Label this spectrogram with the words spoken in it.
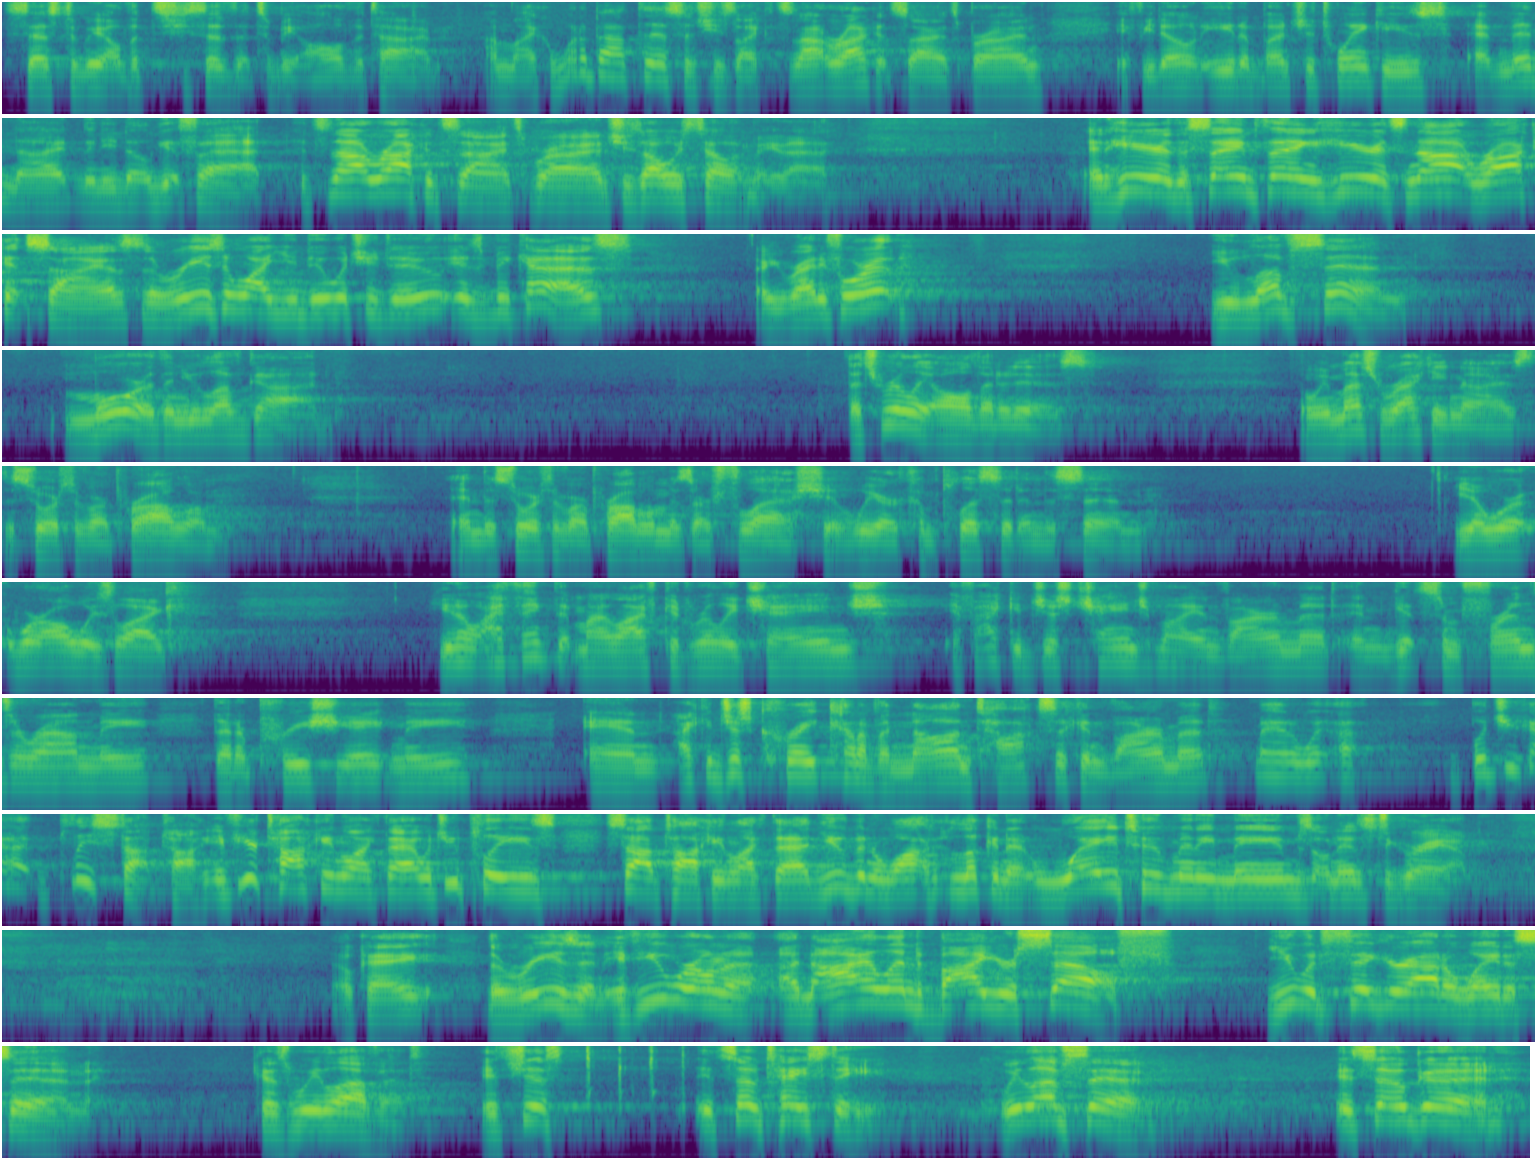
says to me all the she says that to me all the time. I'm like, what about this? And she's like, it's not rocket science, Brian. If you don't eat a bunch of Twinkies at midnight, then you don't get fat. It's not rocket science, Brian. She's always telling me that. And here, the same thing here, it's not rocket science. The reason why you do what you do is because, are you ready for it? You love sin more than you love God. That's really all that it is. We must recognize the source of our problem. And the source of our problem is our flesh, and we are complicit in the sin. You know, we're, we're always like, you know, I think that my life could really change if I could just change my environment and get some friends around me that appreciate me, and I could just create kind of a non toxic environment. Man, uh, would you guys please stop talking? If you're talking like that, would you please stop talking like that? You've been wa- looking at way too many memes on Instagram. Okay? The reason, if you were on a, an island by yourself, you would figure out a way to sin because we love it. It's just, it's so tasty. We love sin. It's so good.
